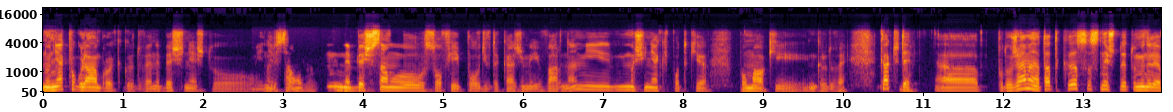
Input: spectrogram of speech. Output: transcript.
но някаква голяма бройка градове. Не беше нещо. Ми, нали, само, не беше само София и Пловдив, да кажем, и Варна, ми имаше някакви по-такива по-малки градове. Както де. Продължаваме нататък с нещо, дето миналия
